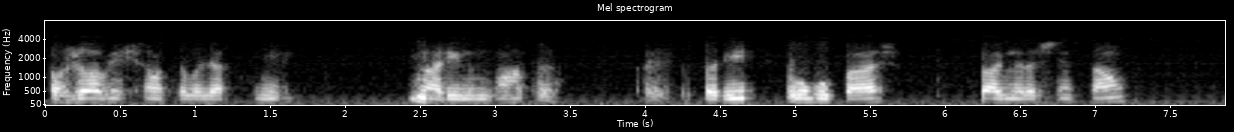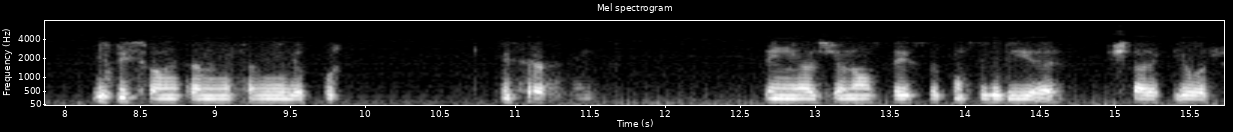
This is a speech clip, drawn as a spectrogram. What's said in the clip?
aos jovens que estão a trabalhar comigo, Marino Mota, Paris, Hugo Paz, Wagner Ascensão e principalmente à minha família, porque sinceramente sem eles eu não sei se eu conseguiria estar aqui hoje.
